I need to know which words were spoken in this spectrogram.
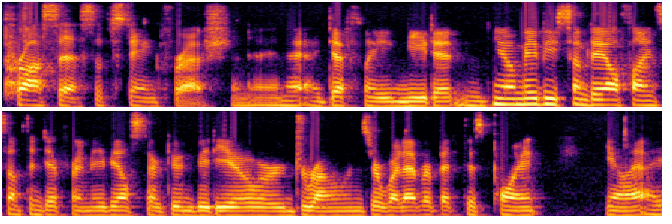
process of staying fresh, and, and I definitely need it. And you know, maybe someday I'll find something different. Maybe I'll start doing video or drones or whatever. But at this point, you know, I,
